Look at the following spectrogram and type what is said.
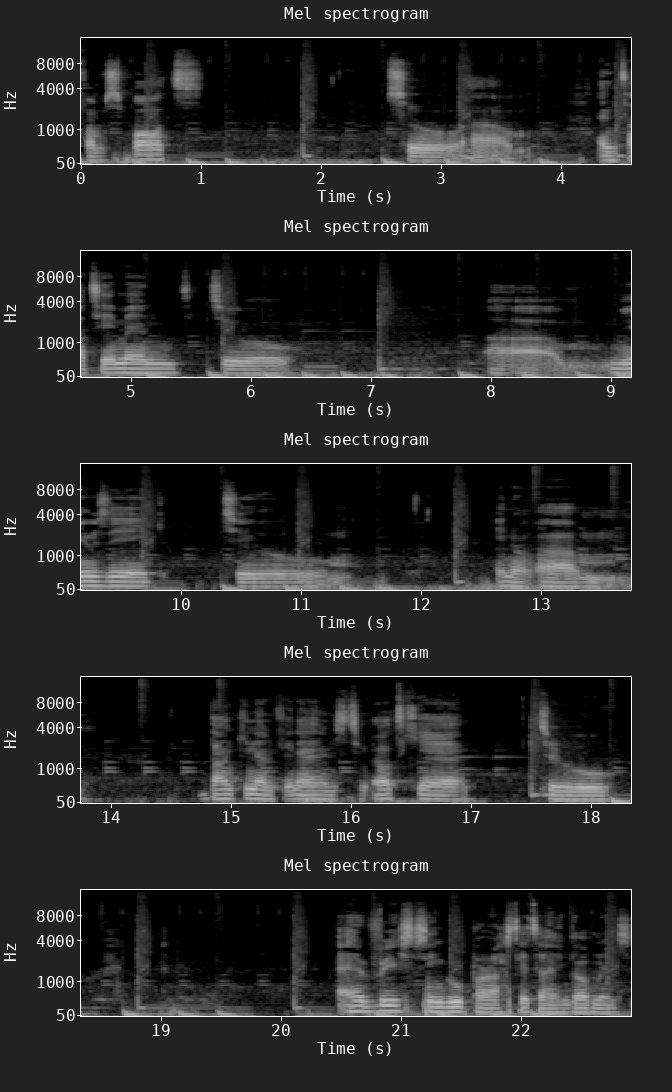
from sports to um, entertainment to um, music to you know um, banking and finance to healthcare to every single parastatal in government,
